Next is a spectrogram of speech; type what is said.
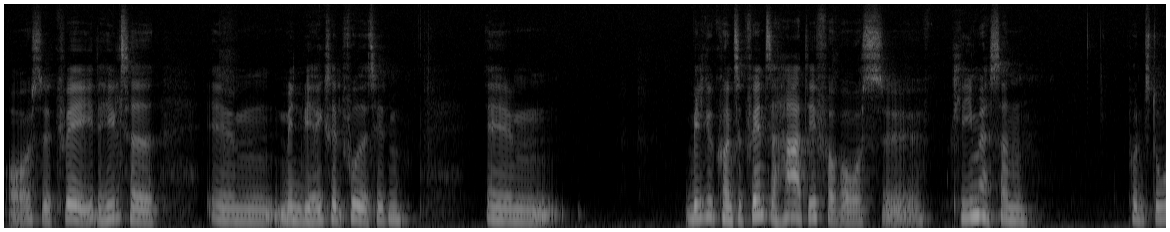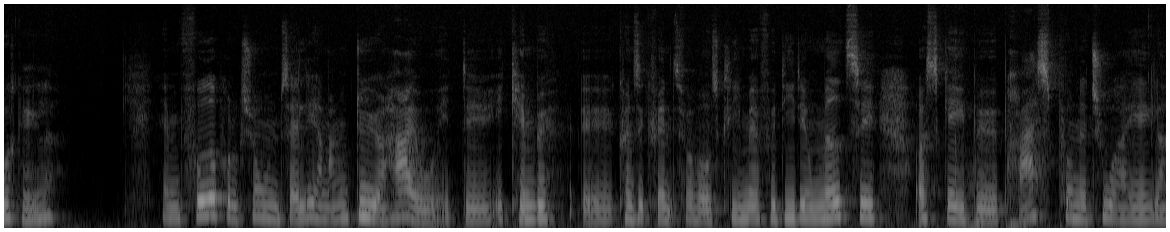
og også kvæg i det hele taget, øhm, men vi har ikke selv foder til dem. Øhm, hvilke konsekvenser har det for vores øh, klima sådan på den store skala? Jamen, foderproduktionen til alle de her mange dyr har jo et, øh, et kæmpe øh, konsekvens for vores klima, fordi det er jo med til at skabe øh, pres på naturarealer.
